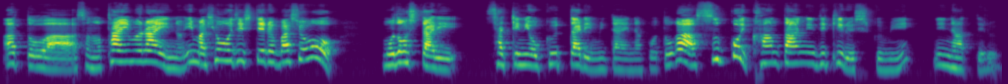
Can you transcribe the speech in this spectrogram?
あとは、そのタイムラインの今表示してる場所を戻したり、先に送ったりみたいなことがすっごい簡単にできる仕組みになってる。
